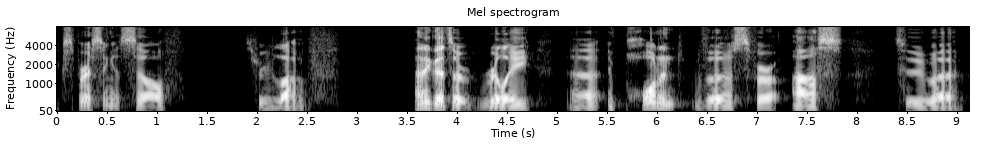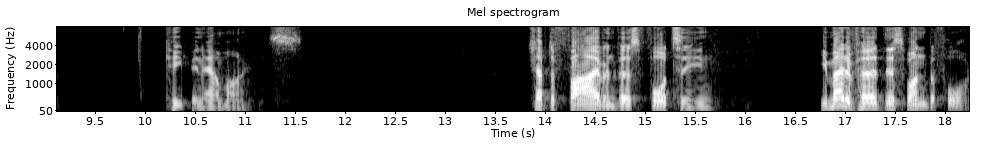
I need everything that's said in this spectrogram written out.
expressing itself through love. I think that's a really uh, important verse for us to uh, keep in our minds chapter 5 and verse 14. You might have heard this one before.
